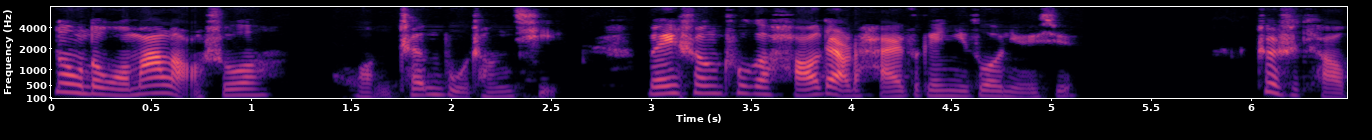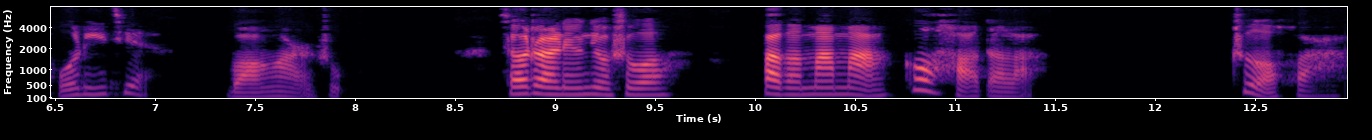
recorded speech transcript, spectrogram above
弄得我妈老说我们真不争气，没生出个好点的孩子给你做女婿。这是挑拨离间。王二柱，小转玲就说：“爸爸妈妈够好的了。”这话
